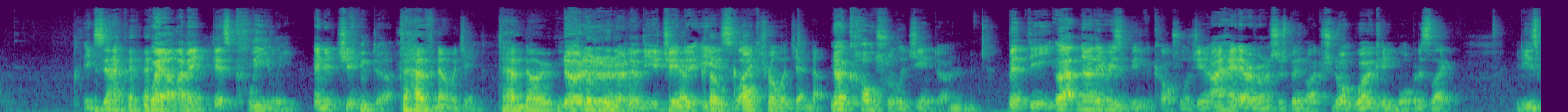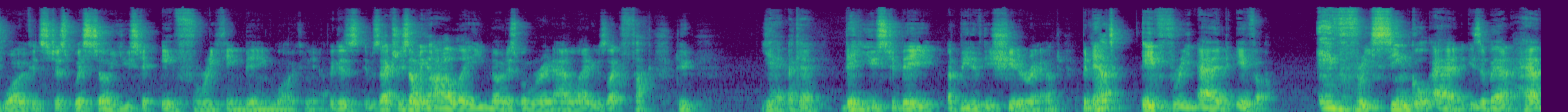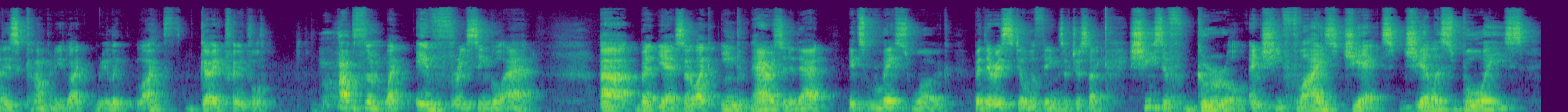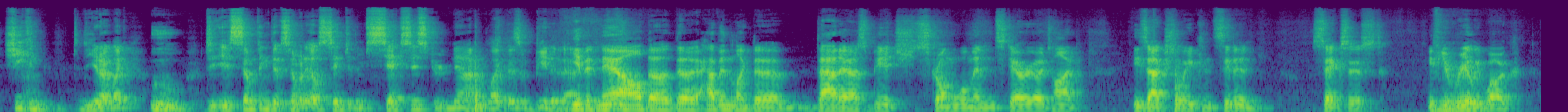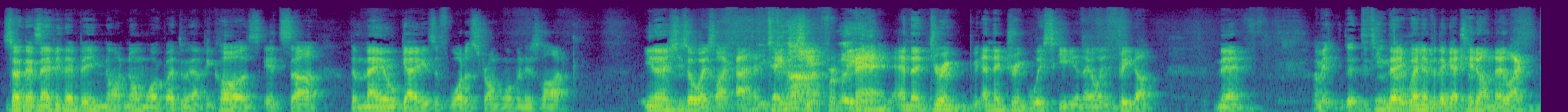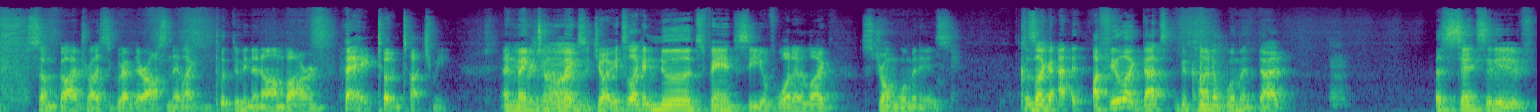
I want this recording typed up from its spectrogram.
exactly. well, I mean, there's clearly an agenda. To have no agenda. To have no No, no, no, no, no, the agenda no is, like- cultural agenda. No cultural agenda. But the well, no, there is a bit of a cultural agenda. I hate how everyone's just being like, it's not woke anymore. But it's like, it is woke. It's just we're so used to everything being woke now. Because it was actually something Ali noticed when we were in Adelaide. He was like, fuck, dude, yeah, okay. There used to be a bit of this shit around, but now it's every ad ever. Every single ad is about how this company like really likes gay people, loves them. Like every single ad. Uh, but yeah, so like in comparison to that, it's less woke. But there is still the things of just like she's a f- girl and she flies jets. Jealous boys. She can, you know, like ooh, is something that someone else said to them sexist or not? Like there's a bit of that. Yeah, but now the the having like the badass bitch, strong woman stereotype is actually considered sexist if you're really woke. So is maybe they're being not non woke by doing that because it's uh, the male gaze of what a strong woman is like. You know, she's always like, I don't take shit from a man, and they drink and they drink whiskey and they always beat up men. I mean, the, the thing. They whenever they get hit on, they like some guy tries to grab their ass and they like put them in an armbar and hey, don't touch me, and Every make time. makes a joke. It's like a nerd's fantasy of what a like strong woman is. Because like I, I feel like that's the kind of woman that a sensitive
